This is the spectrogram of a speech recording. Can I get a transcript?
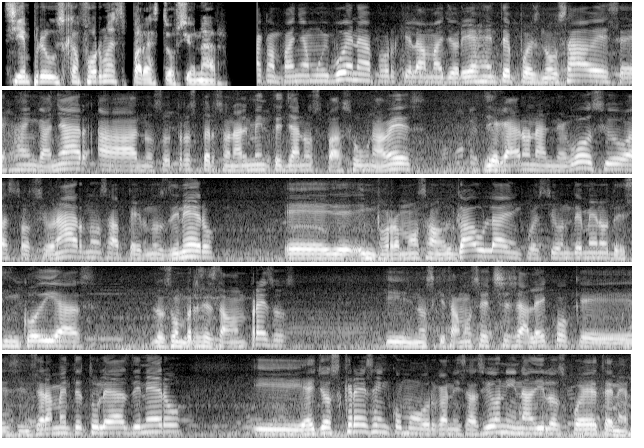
siempre busca formas para extorsionar. Una campaña muy buena porque la mayoría de gente pues no sabe, se deja engañar. A nosotros personalmente ya nos pasó una vez. Llegaron al negocio a extorsionarnos, a pedirnos dinero. Eh, informamos a un gaula, en cuestión de menos de cinco días los hombres estaban presos y nos quitamos ese chaleco que sinceramente tú le das dinero y ellos crecen como organización y nadie los puede tener.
